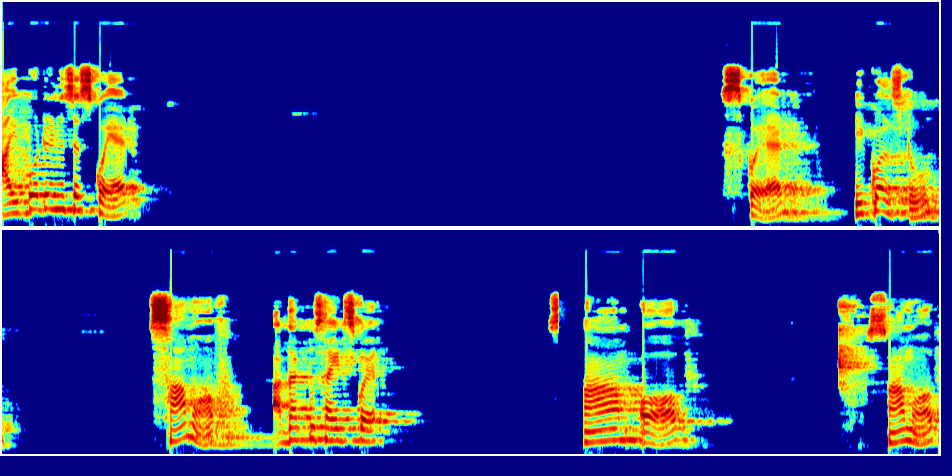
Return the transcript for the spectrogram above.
hypotenuse square square equals to sum of other two sides square. Sum of sum of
